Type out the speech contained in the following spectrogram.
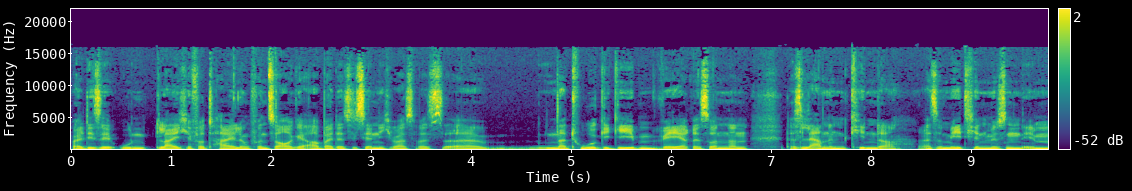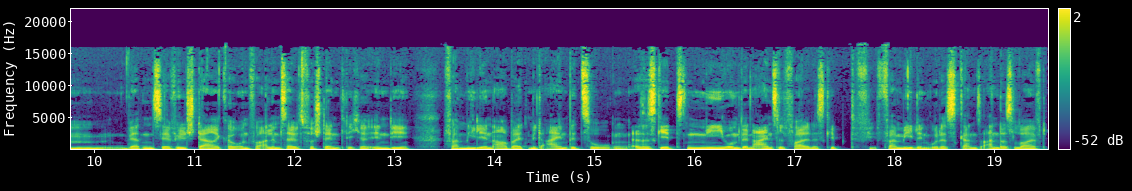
weil diese ungleiche Verteilung von Sorgearbeit, das ist ja nicht was, was äh, naturgegeben wäre, sondern das lernen Kinder. Also Mädchen müssen im, werden sehr viel stärker und vor allem selbstverständlicher in die Familienarbeit mit einbezogen. Also es geht nie um den Einzelfall. Es gibt Familien, wo das ganz anders läuft.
